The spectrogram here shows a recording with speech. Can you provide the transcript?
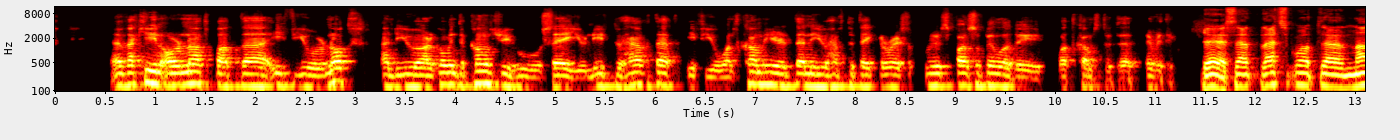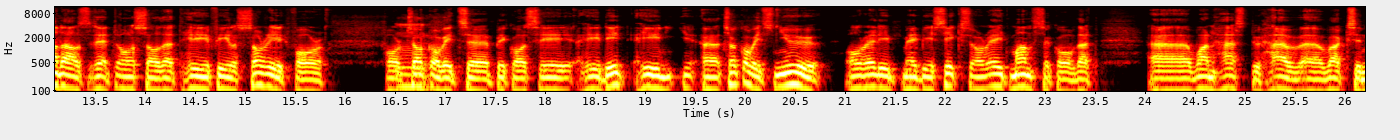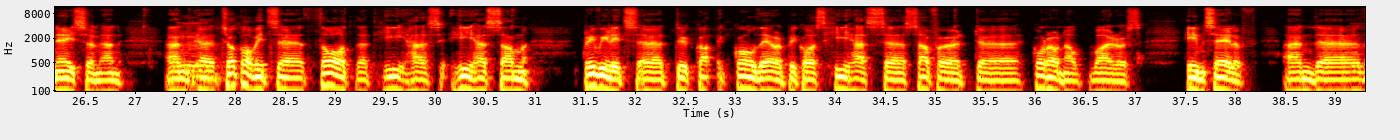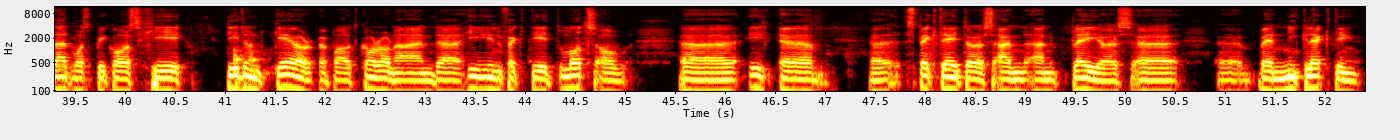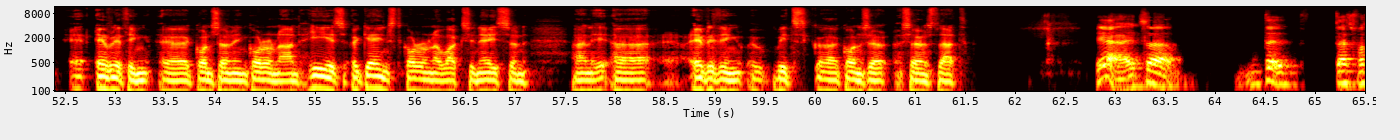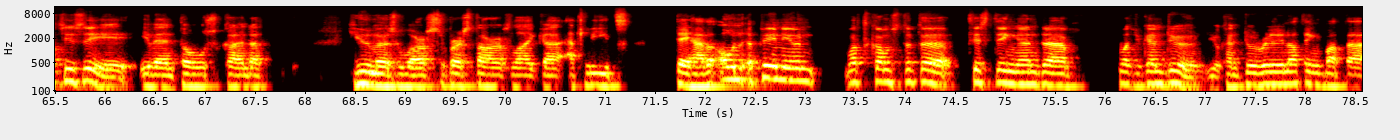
vaccine or not but uh, if you are not and you are going to country who say you need to have that if you want to come here then you have to take the res responsibility what comes to the everything yes. That that's what uh, Nadal said also that he feels sorry for for Mm. Djokovic uh, because he he did he uh, Djokovic knew already maybe six or eight months ago that uh, one has to have uh, vaccination and and uh, Djokovic uh, thought that he has he has some privilege uh, to go, there because he has uh, suffered uh, coronavirus himself. And uh, that was because he didn't care about corona and he infected lots of spectators and and players when neglecting everything uh, concerning corona and he is against corona vaccination and uh, everything which uh, concerns that. Yeah it's a that, that's what you see even those kind of humans who are superstars like uh, athletes they have their own opinion what comes to the this thing and uh, what you can do. You can do really nothing but uh,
